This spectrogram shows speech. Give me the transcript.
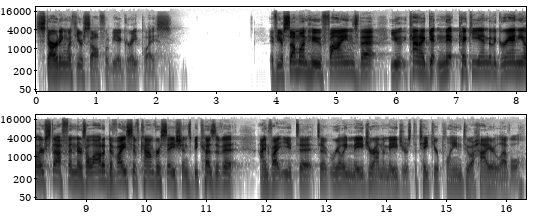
starting with yourself would be a great place. If you're someone who finds that you kind of get nitpicky into the granular stuff and there's a lot of divisive conversations because of it, I invite you to, to really major on the majors, to take your plane to a higher level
